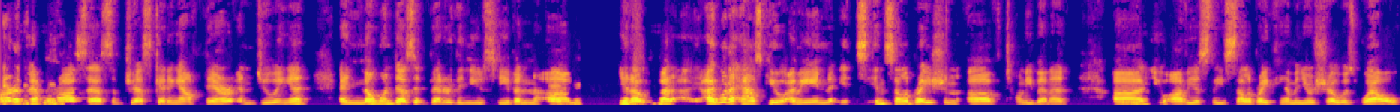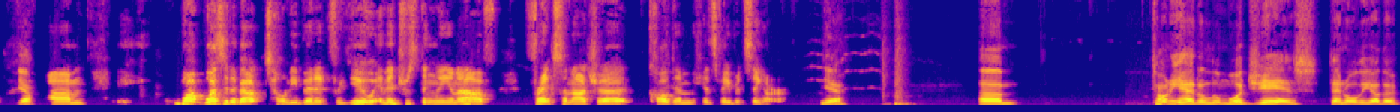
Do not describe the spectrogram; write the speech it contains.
part of that process of just getting out there and doing it. And no one does it better than you, Steven. Um, you know, but I, I want to ask you. I mean, it's in celebration of Tony Bennett. Uh, You obviously celebrate him in your show as well. Yeah. Um, what was it about Tony Bennett for you? And interestingly enough, Frank Sinatra called him his favorite singer. Yeah. Um, Tony had a little more jazz than all the other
